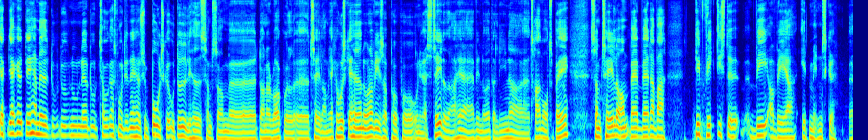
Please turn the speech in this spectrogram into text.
jeg, jeg, kan- det her med, du, du, nu, du tager udgangspunkt i den her symbolske udødelighed, som, som øh, Donna Rockwell øh, taler om. Jeg kan huske, jeg havde en underviser på, på universitetet, og her er vi noget, der ligner øh, 30 år tilbage, som talte om, hvad, hvad der var det vigtigste ved at være et menneske. Øh,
